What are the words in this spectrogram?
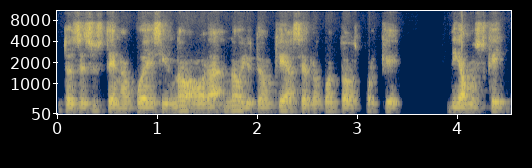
Entonces usted no puede decir, no, ahora no, yo tengo que hacerlo con todos porque digamos que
